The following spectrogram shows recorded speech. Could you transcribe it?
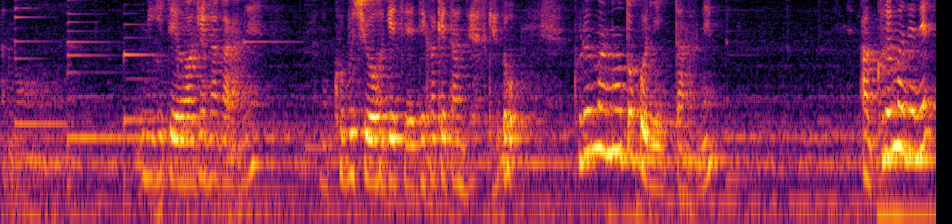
あの右手を上げながらねあの拳を上げて出かけたんですけど車のとこに行ったらねあ車でね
